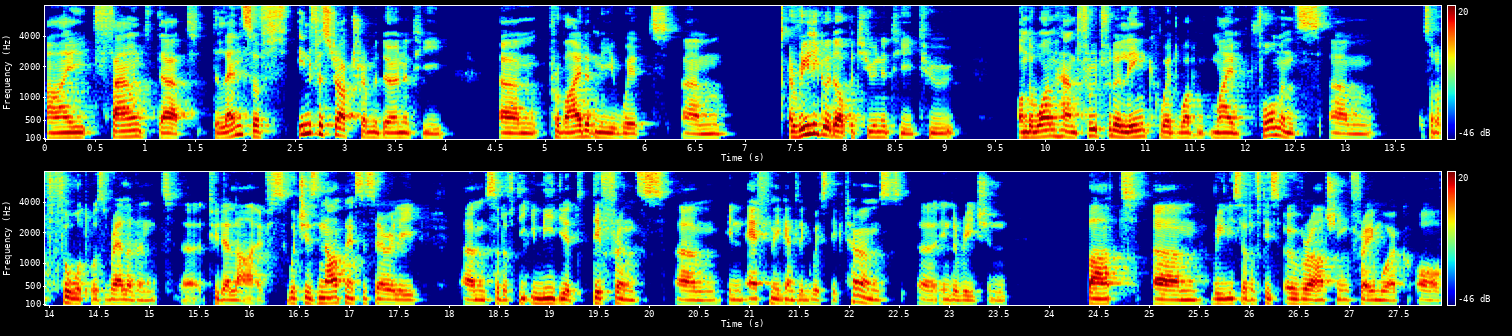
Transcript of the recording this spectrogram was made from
I found that the lens of infrastructure modernity um, provided me with um, a really good opportunity to, on the one hand, fruitfully link with what my informants um, sort of thought was relevant uh, to their lives, which is not necessarily um, sort of the immediate difference um, in ethnic and linguistic terms uh, in the region, but um, really sort of this overarching framework of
